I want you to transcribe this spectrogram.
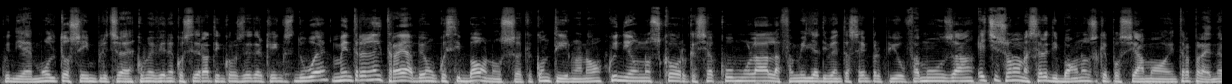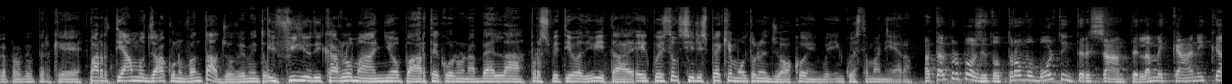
Quindi è molto semplice come viene considerato in Crusader Kings 2, mentre nel 3 abbiamo questi bonus che continuano, quindi è uno score che si accumula, la famiglia diventa sempre più famosa e ci sono una serie di bonus che possiamo intraprendere proprio perché partiamo già con un vantaggio. Ovviamente il figlio di Carlo Magno parte con una bella prospettiva di vita e questo si rispecchia molto nel gioco in, in questa maniera. A tal proposito, trovo molto interessante la meccanica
